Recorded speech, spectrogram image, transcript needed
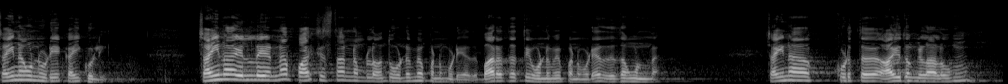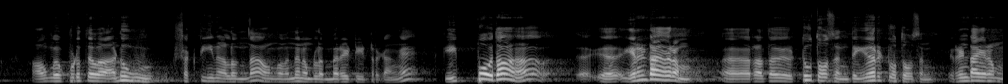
சைனாவுனுடைய கைக்கூலி சைனா இல்லைன்னா பாகிஸ்தான் நம்மளை வந்து ஒன்றுமே பண்ண முடியாது. பாரதத்தை ஒன்றுமே பண்ண முடியாது. இதுதான் உண்மை. சைனா கொடுத்த ஆயுதங்களாலும் அவங்க கொடுத்த அணு சக்தியினாலும் தான் அவங்க வந்து நம்மளை மிரட்டிகிட்டு இருக்காங்க. இப்போ தான் இரண்டாயிரம் அதாவது டூ தௌசண்ட் இந்த இயர் டூ தௌசண்ட் இரண்டாயிரம்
